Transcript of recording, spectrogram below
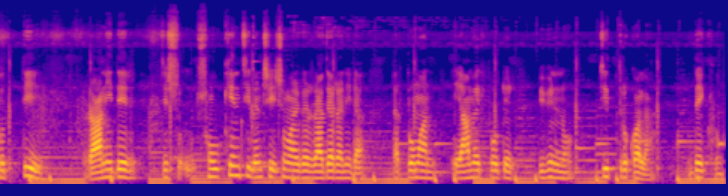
সত্যি, রানীদের যে শৌখিন ছিলেন সেই সময়কার রাজা রানীরা তার প্রমাণ এই আমের ফোর্টের বিভিন্ন চিত্রকলা। দেখুন।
